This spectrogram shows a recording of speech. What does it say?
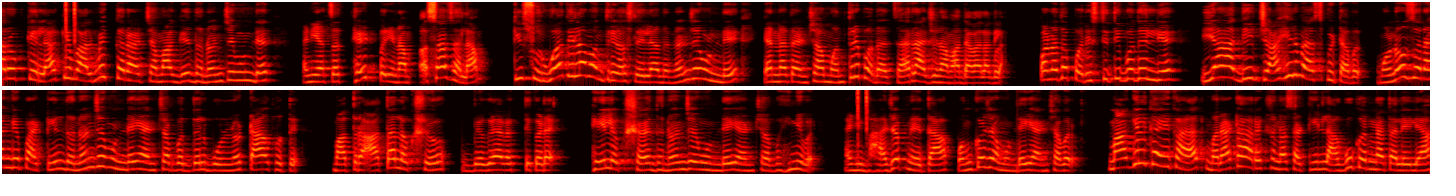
आरोप केला की वाल्मिक कराडच्या मागे धनंजय मुंडे आहेत आणि याचा थेट परिणाम असा झाला की सुरुवातीला मंत्री असलेल्या धनंजय मुंडे यांना त्यांच्या मंत्रिपदाचा राजीनामा द्यावा लागला. पण आता परिस्थिती बदलली आहे याआधी जाहीर व्यासपीठावर मनोज जरांगे पाटील धनंजय मुंडे यांच्याबद्दल बोलणं टाळत होते. मात्र आता लक्ष वेगळ्या व्यक्तीकडे हे लक्ष आहे धनंजय मुंडे यांच्या बहिणीवर. आणि भाजप नेता पंकजा मुंडे यांच्यावर मागील काही काळात मराठा आरक्षणासाठी लागू करण्यात आलेल्या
